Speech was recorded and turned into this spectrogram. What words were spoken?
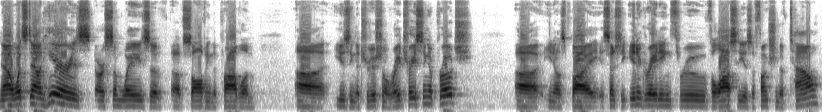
Now, what's down here is are some ways of of solving the problem uh, using the traditional ray tracing approach. Uh, you know, by essentially integrating through velocity as a function of tau.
